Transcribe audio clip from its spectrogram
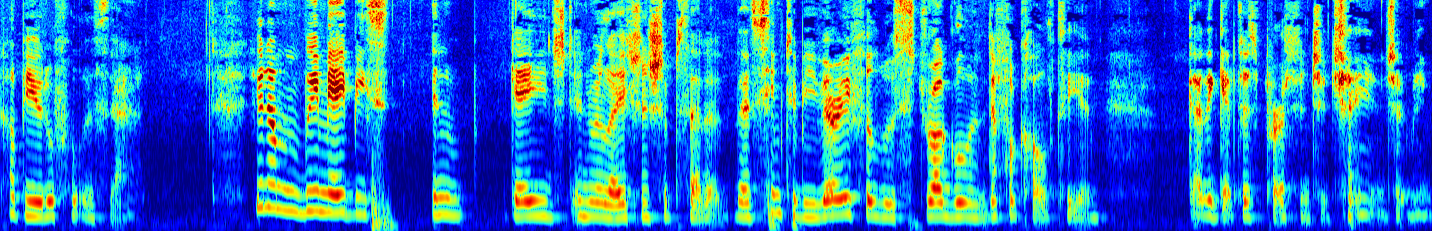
How beautiful is that? You know, we may be engaged in relationships that, that seem to be very filled with struggle and difficulty and got to get this person to change. I mean,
